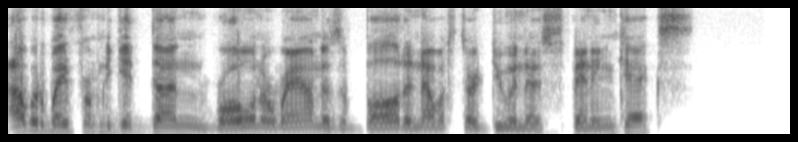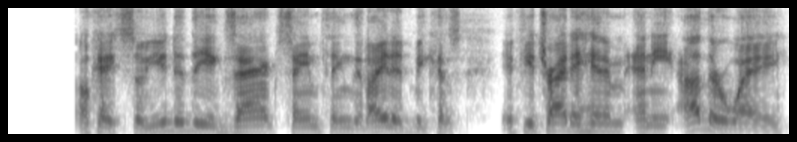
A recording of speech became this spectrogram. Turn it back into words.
I would wait for him to get done rolling around as a ball, and I would start doing those spinning kicks. Okay, so you did the exact same thing that I did because if you try to hit him any other way,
